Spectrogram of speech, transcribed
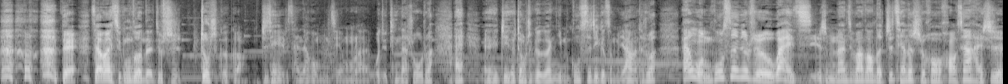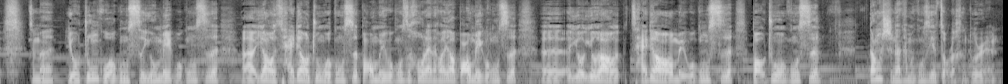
对，在外企工作的就是宙斯哥哥。之前也是参加过我们的节目了，我就听他说，我说，哎，哎，这个赵氏哥哥，你们公司这个怎么样啊？他说，哎，我们公司就是外企，什么乱七八糟的。之前的时候好像还是怎么有中国公司，有美国公司，呃，要裁掉中国公司，保美国公司。后来的话要保美国公司，呃，又又要裁掉美国公司，保中国公司。当时呢，他们公司也走了很多人，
